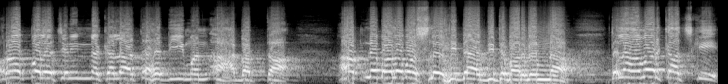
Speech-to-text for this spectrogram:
রব বলেছেন, ইন্নাকা লা তাহদি আহবাবতা। আপনি ভালোবাসলে হৃদায়ত দিতে পারবেন না। তাহলে আমার কাজ কি?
